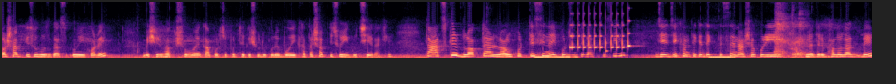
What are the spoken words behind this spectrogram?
ওর সব কিছু গুছগাছ উই করে। বেশিরভাগ সময় কাপড় চোপড় থেকে শুরু করে বই খাতা সব কিছুই গুছিয়ে রাখে। তো আজকের ব্লগটা আর লং করতেছি না, এই পর্যন্ত রাখতেছি। যে যেখান থেকে দেখতেছেন, আশা করি আপনাদের ভালো লাগবে।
